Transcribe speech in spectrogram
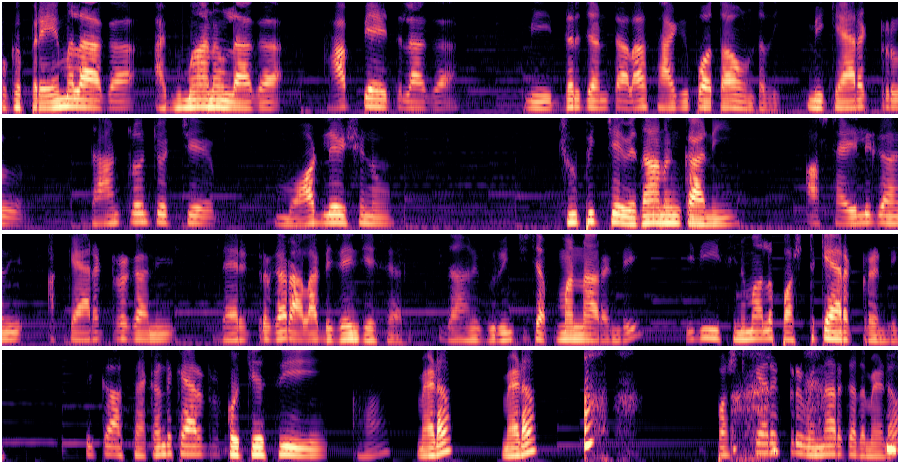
ఒక ప్రేమలాగా అభిమానంలాగా ఆప్యాయతలాగా మీ ఇద్దరి జంట అలా సాగిపోతూ ఉంటుంది. మీ క్యారెక్టర్ దాంట్లోంచి వచ్చే మోడ్యులేషను చూపించే విధానం కానీ ఆ స్టైల్ కానీ ఆ క్యారెక్టర్ కానీ డైరెక్టర్ గారు అలా డిజైన్ చేశారు. దాని గురించి చెప్పమన్నారండి. ఇది ఈ సినిమాలో ఫస్ట్ క్యారెక్టర్ అండి. ఇక సెకండ్ క్యారెక్టర్కి వచ్చేసి మేడం? మేడం? ఫస్ట్ క్యారెక్టర్ విన్నారు కదా మేడం?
